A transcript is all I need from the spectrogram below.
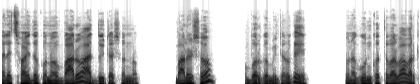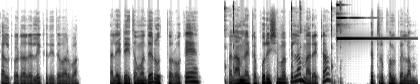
তাহলে ছয় দোকানো বারো আর দুইটা শূন্য। বারোশো বর্গ মিটার, ওকে? তোমরা গুণ করতে পারবা, আবার ক্যালকুলেটারে লিখে দিতে পারবা। তাহলে এটাই তোমাদের উত্তর, ওকে? তাহলে আমরা একটা পরিসীমা পেলাম আর একটা ক্ষেত্রফল পেলাম।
